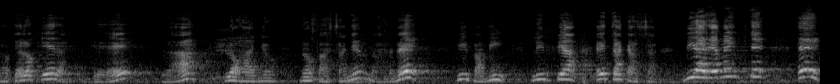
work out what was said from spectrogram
no te lo quieras creer, la- los años no pasan en balde. Y para mí, limpiar esta casa diariamente es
